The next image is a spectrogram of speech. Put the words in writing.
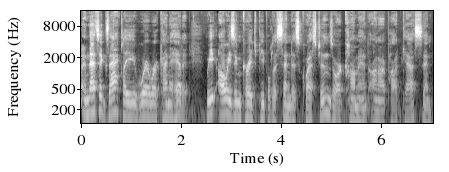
And that's exactly where we're kind of headed. We always encourage people to send us questions or comment on our podcasts, and,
